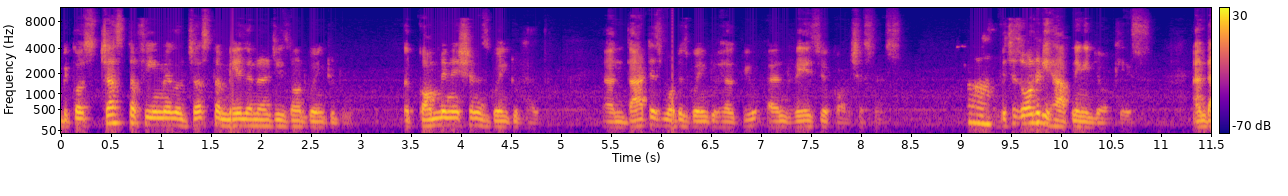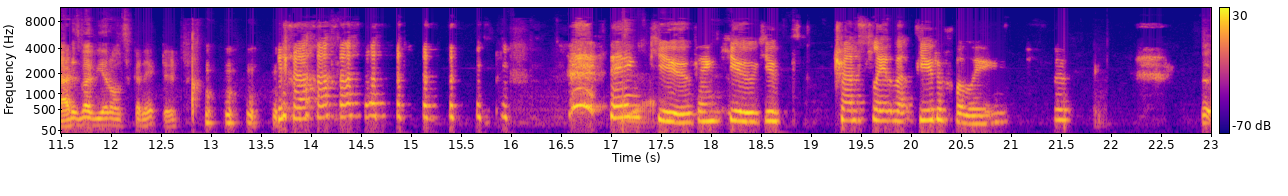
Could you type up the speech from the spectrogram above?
because just the female or just the male energy is not going to do. The combination is going to help. And that is what is going to help you and raise your consciousness Oh. which is already happening in your case. And that is why we are also connected. Thank you, thank you. You've translated that beautifully. so,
